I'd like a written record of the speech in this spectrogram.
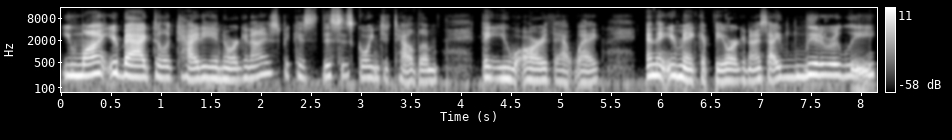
You want your bag to look tidy and organized because this is going to tell them that you are that way and that your makeup be organized. I literally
